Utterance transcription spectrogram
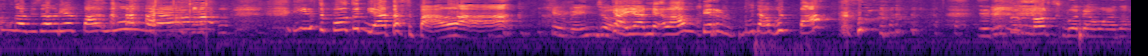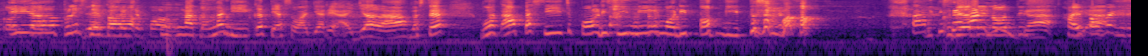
Aku nggak bisa lihat panggungnya ini cepol tuh di atas kepala kayak benjol. kayak nek lampir nyabut paku. Jadi itu notes buat yang mau nonton konser. iya please deh kalau nggak tahu nggak diikat ya sewajarnya aja lah. Maksudnya buat apa sih cepol di sini? Mau ditot gitu sama artisnya kan enggak. High five-nya gitu.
